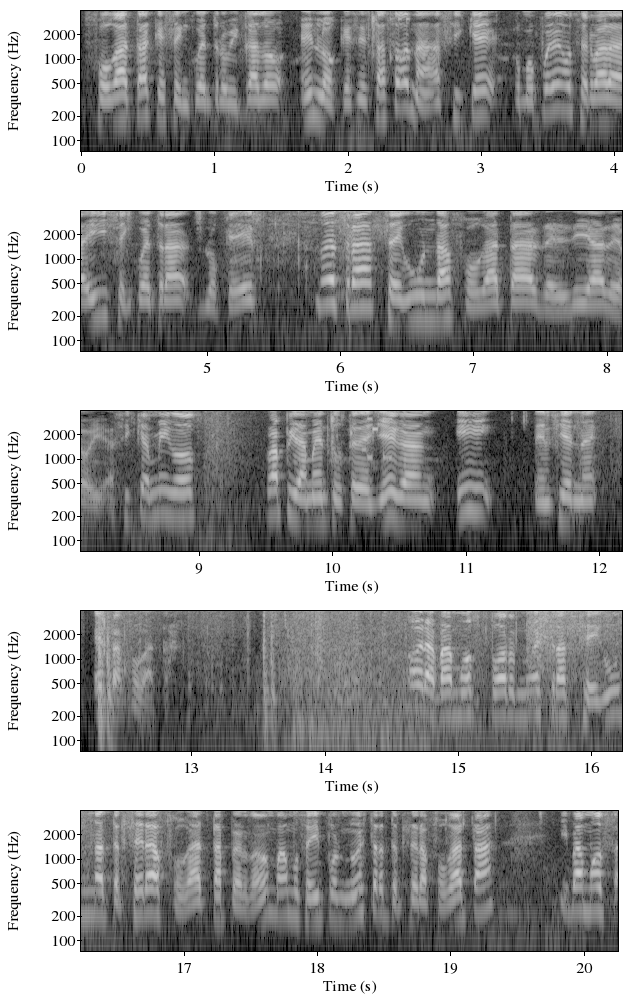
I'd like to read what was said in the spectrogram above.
fogata que se encuentra ubicado en lo que es esta zona. Así que como pueden observar ahí se encuentra lo que es nuestra segunda fogata del día de hoy. Así que amigos, rápidamente ustedes llegan y encienden esta fogata. Ahora vamos por nuestra segunda, tercera fogata, perdón. Vamos a ir por nuestra tercera fogata. Y vamos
